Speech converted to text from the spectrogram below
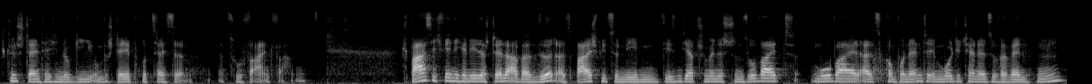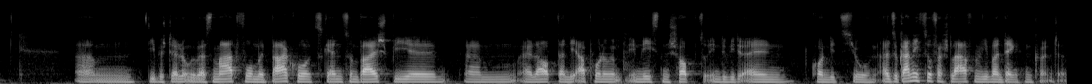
Schnittstellentechnologie, um Bestellprozesse zu vereinfachen. Spaßig ich an dieser Stelle aber wird als Beispiel zu nehmen. Die sind ja zumindest schon so weit mobile als Komponente im Multichannel zu verwenden, ähm, die Bestellung über Smartphone mit Barcode-Scan zum Beispiel ähm, erlaubt dann die Abholung im nächsten Shop zu individuellen Konditionen. Also gar nicht so verschlafen, wie man denken könnte.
